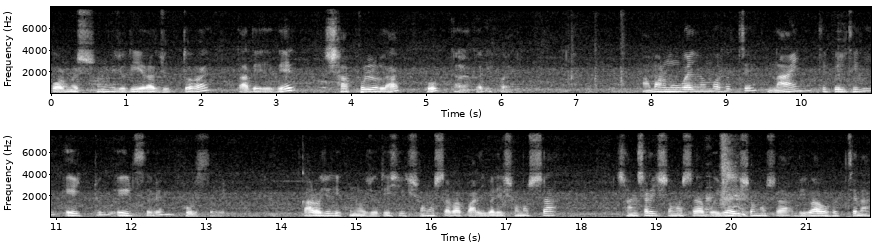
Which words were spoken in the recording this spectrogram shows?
কর্মের সঙ্গে যদি এরা যুক্ত হয়, তাদের এদের সাফল্য লাভ খুব তাড়াতাড়ি হয়। আমার মোবাইল নম্বর হচ্ছে nine triple three eight two eight seven four seven. কারও যদি কোনো জ্যোতিষিক সমস্যা বা পারিবারিক সমস্যা, সাংসারিক সমস্যা, বৈবাহিক সমস্যা, বিবাহ হচ্ছে না,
